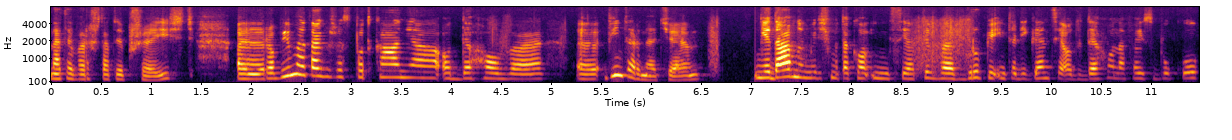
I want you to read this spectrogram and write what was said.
na te warsztaty przyjść. E, robimy także spotkania oddechowe e, w internecie. Niedawno mieliśmy taką inicjatywę w grupie Inteligencja Oddechu na Facebooku.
